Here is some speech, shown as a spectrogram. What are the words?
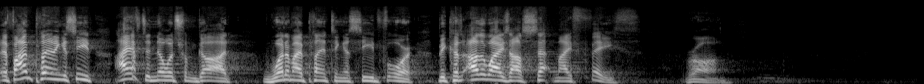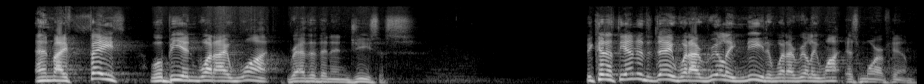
if I'm planting a seed, I have to know it's from God. What am I planting a seed for? Because otherwise I'll set my faith wrong. And my faith will be in what I want rather than in Jesus. Because at the end of the day, what I really need and what I really want is more of Him.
